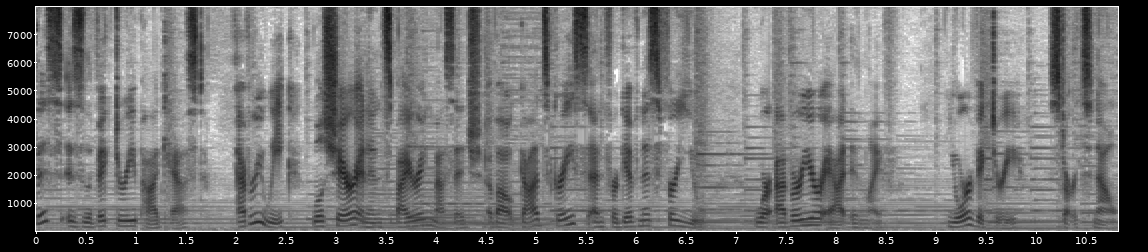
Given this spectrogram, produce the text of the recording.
This is the Victory Podcast. Every week, we'll share an inspiring message about God's grace and forgiveness for you, wherever you're at in life. Your victory starts now.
